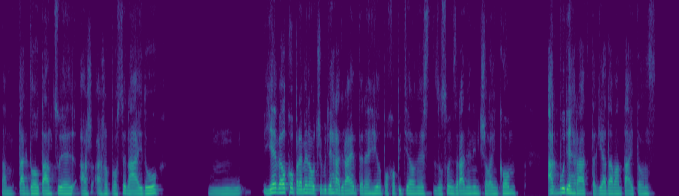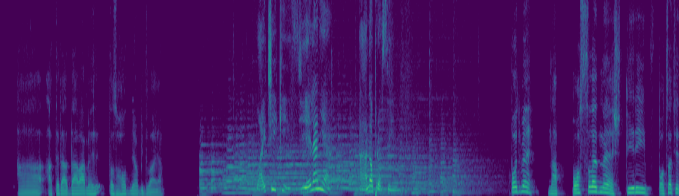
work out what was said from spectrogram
tam tak dlho tancuje, až, až ho proste nájdu. Mm, je veľkou premenou, či bude hrať Ryan Tenehill, pochopiteľne so svojím zraneným členkom ak bude hrať, tak ja dávam Titans a, a teda dávame to zhodne obidvaja. Lajčíky, zdieľania? Áno, prosím. Poďme na posledné štyri v podstate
